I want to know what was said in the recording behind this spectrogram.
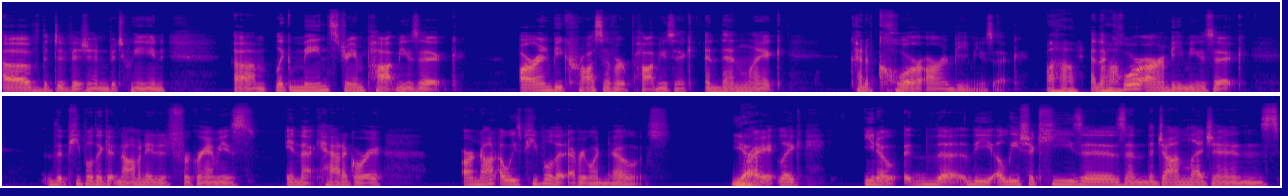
of the division between um, like mainstream pop music, R and B crossover pop music, and then like kind of core R and B music. Uh huh. And that core R and B music, the people that get nominated for Grammys in that category are not always people that everyone knows. Yeah. Right? Like, you know, the the Alicia Keyses and the John Legends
